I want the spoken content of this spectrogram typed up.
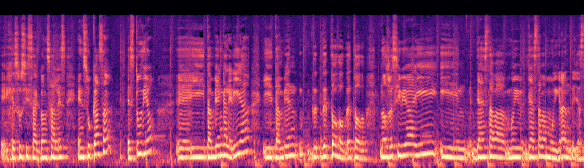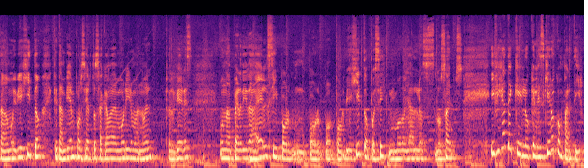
eh, Jesús Isaac González en su casa, estudio, eh, y también galería y también de, de todo, de todo. Nos recibió ahí y ya estaba muy, ya estaba muy grande, ya estaba muy viejito, que también, por cierto, se acaba de morir Manuel Felgueres. Una pérdida, él sí, por, por, por, por viejito, pues sí, ni modo ya los, los años. Y fíjate que lo que les quiero compartir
